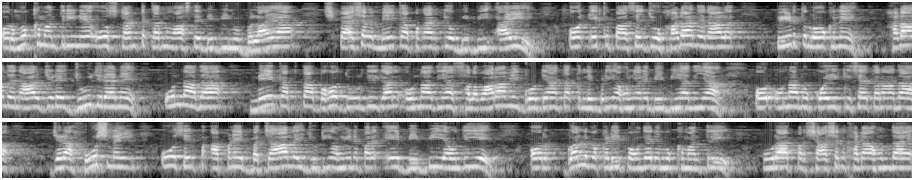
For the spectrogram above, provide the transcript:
ਔਰ ਮੁੱਖ ਮੰਤਰੀ ਨੇ ਉਹ ਸਟੰਟ ਕਰਨ ਵਾਸਤੇ ਬੀਬੀ ਨੂੰ ਬੁਲਾਇਆ ਸਪੈਸ਼ਲ ਮੇਕਅਪ ਕਰਕੇ ਉਹ ਬੀਬੀ ਆਈ ਔਰ ਇੱਕ ਪਾਸੇ ਜੋ ਹੜ੍ਹਾਂ ਦੇ ਨਾਲ ਪੀੜਤ ਲੋਕ ਨੇ, ਹੜ੍ਹਾਂ ਦੇ ਨਾਲ ਜਿਹੜੇ ਜੂਝ ਰਹੇ ਨੇ, ਉਹਨਾਂ ਦਾ ਮੇਕਅਪ ਤਾਂ ਬਹੁਤ ਦੂਰ ਦੀ ਗੱਲ, ਉਹਨਾਂ ਦੀਆਂ ਸਲਵਾਰਾਂ ਵੀ ਗੋਡਿਆਂ ਤੱਕ ਲਿਬੜੀਆਂ ਹੋਈਆਂ ਨੇ ਬੀਬੀਆਂ ਦੀਆਂ ਔਰ ਉਹਨਾਂ ਨੂੰ ਕੋਈ ਕਿਸੇ ਤਰ੍ਹਾਂ ਦਾ ਜਿਹੜਾ ਹੋਸ਼ ਨਹੀਂ, ਉਹ ਸਿਰਫ ਆਪਣੇ ਬਚਾਅ ਲਈ ਜੁਟੀਆਂ ਹੋਈਆਂ ਨੇ, ਪਰ ਇਹ ਬੀਬੀ ਆਉਂਦੀ ਏ ਔਰ ਗੱਲ ਵਕੜੀ ਪਾਉਂਦੇ ਨੇ ਮੁੱਖ ਮੰਤਰੀ ਪੂਰਾ ਪ੍ਰਸ਼ਾਸਨ ਖੜਾ ਹੁੰਦਾ ਹੈ।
